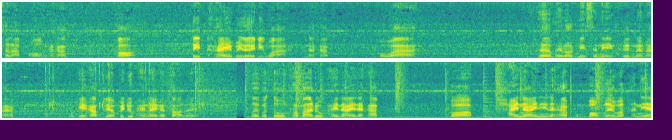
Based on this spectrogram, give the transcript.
สลับออกนะครับ ก็ติดให้ไปเลยดีกว่านะครับ เพราะว่าเพิ่มให้รถมีเสน่ห์ขึ้นนะครับ โอเคครับ เดี๋ยวไปดูภายในกันต่อเลย เปิดประตูเข้ามาดูภายในนะครับ ก็ภายในนี่นะครับ ผมบอกเลยว่าคันนี้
